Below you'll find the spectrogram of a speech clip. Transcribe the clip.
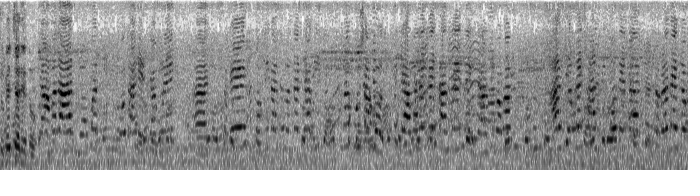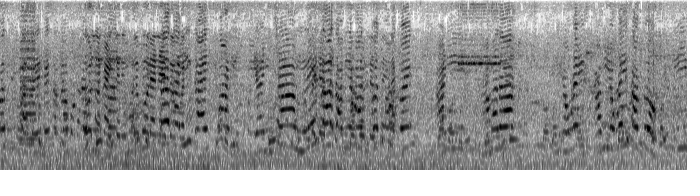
शुभेच्छा देतो. आम्हाला आज मोफत होत आहे. त्यामुळे अ, सगळे पब्लिक असं म्हणतात की आम्ही पूर्ण खुश आहोत. म्हणजे आम्हाला काही सांगता येत नाही. आम्ही बाबा आज एवढे छान येतात सगळं काही व्यवस्थित हे सगळं काहीतरी, मला बोलायला आज आम्ही हा दिवस पाहतोय. आणि आम्हाला एवढंही आम्ही एवढंही सांगतो की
